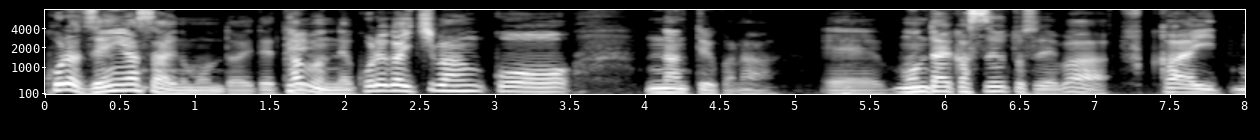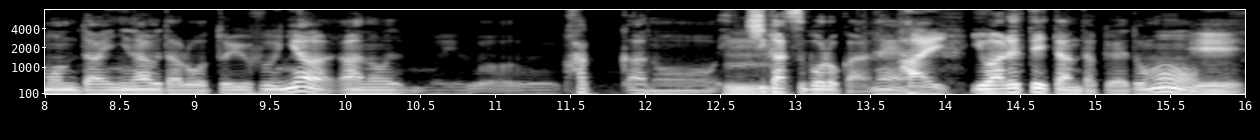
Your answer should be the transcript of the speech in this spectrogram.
これは前夜祭の問題で、多分ね、これが一番こう、なんていうかな、えー、問題化するとすれば深い問題になるだろうというふうにはあのはあの1月頃からね、うんはい、言われていたんだけれども、えー、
